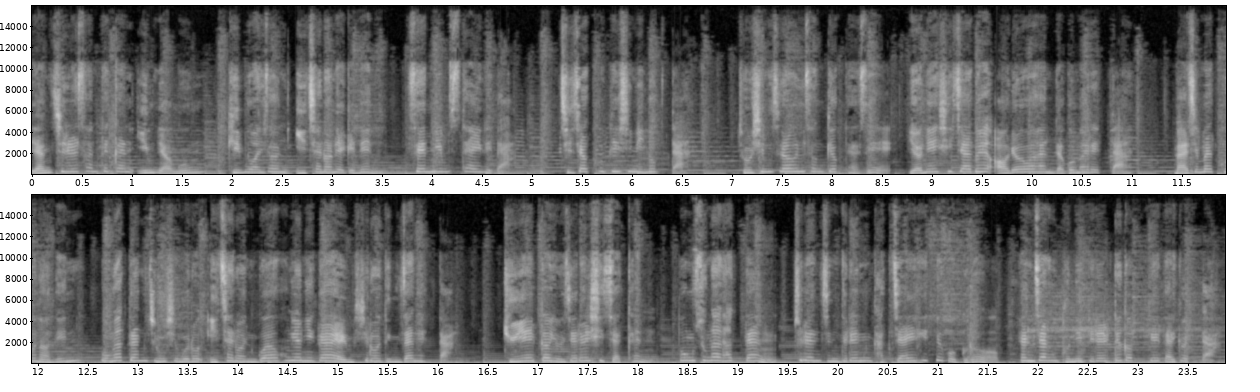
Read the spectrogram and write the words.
양치를 선택한 임영웅, 김원선, 이찬원에게는 샌님 스타일이다. 지적 호기심이 높다. 조심스러운 성격 탓에 연애 시작을 어려워한다고 말했다. 마지막 코너는 홍학당 중심으로 이찬원과 홍현희가 MC로 등장했다. 뒤에가 요제를 시작한 뽕숭아 학당 출연진들은 각자의 히트곡으로 현장 분위기를 뜨겁게 달궜다.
